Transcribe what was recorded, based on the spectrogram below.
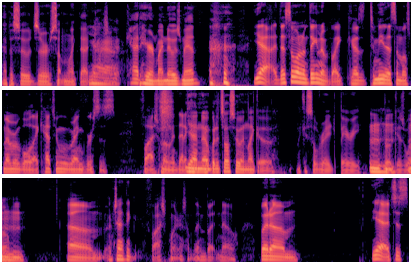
episodes or something like that. Gosh, I Yeah. got cat hair in my nose, man. yeah, that's the one I'm thinking of. Like, because to me, that's the most memorable. Like Captain Boomerang versus Flash moment. That I yeah, can no, think but it's also in like a like a Silver Age Barry. Mhm, book as well. mhm. Um, I'm trying to think Flashpoint or something, but no. But um, yeah, it's just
